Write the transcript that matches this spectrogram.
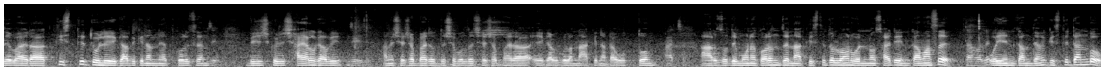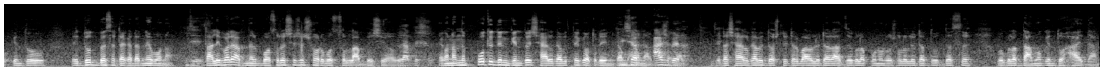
যে ভাইরা কিস্তি তুলে গাবি কেনার নিয়ত করেছেন জি। বিশেষ করে সায়াল গাবি আমি সেসব ভাইয়ের উদ্দেশ্যে বলতে সেসব ভাইরা এই গাবিগুলো না কেনাটা উত্তম। আচ্ছা। আর যদি মনে করেন যে না কিস্তি তুলবো আমার অন্য সাইডে ইনকাম আছে ওই ইনকাম দিয়ে আমি কিস্তি টানবো কিন্তু এই দুধ বেচা টাকাটা নেব না। তাহলে পরে আপনার বছরের শেষে সর্বোচ্চ লাভ বেশি হবে। এখন আপনার প্রতিদিন কিন্তু এই শায়াল গাভীর থেকে অতটা ইনকাম হয় না। আসবে না। যেটা শায়াল গাভীর দশ লিটার বারো লিটার আর যেগুলো পনেরো ষোলো লিটার দুধ দিচ্ছে ওগুলোর দামও কিন্তু হাই দাম।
